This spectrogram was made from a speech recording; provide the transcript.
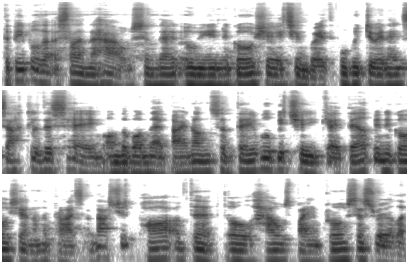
the people that are selling the house and who you're negotiating with will be doing exactly the same on the one they're buying on. So they will be cheeky. They'll be negotiating on the price, and that's just part of the, the whole house buying process, really.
